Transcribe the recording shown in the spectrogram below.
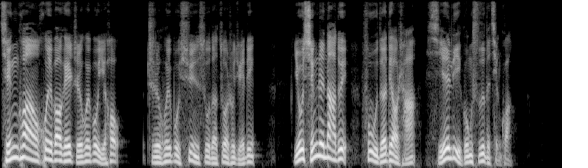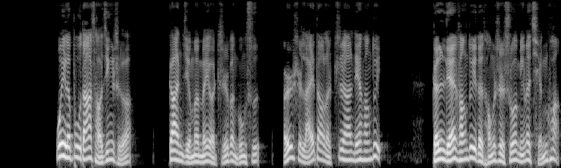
情况汇报给指挥部以后。指挥部迅速的做出决定，由刑侦大队负责调查协力公司的情况。为了不打草惊蛇，干警们没有直奔公司，而是来到了治安联防队，跟联防队的同事说明了情况，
